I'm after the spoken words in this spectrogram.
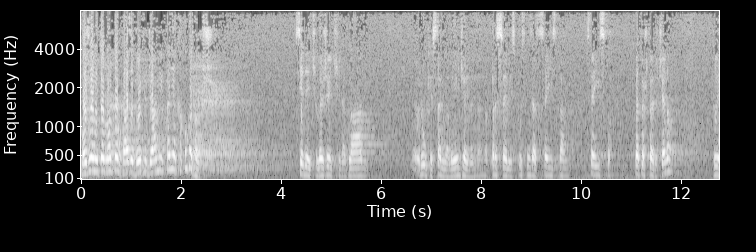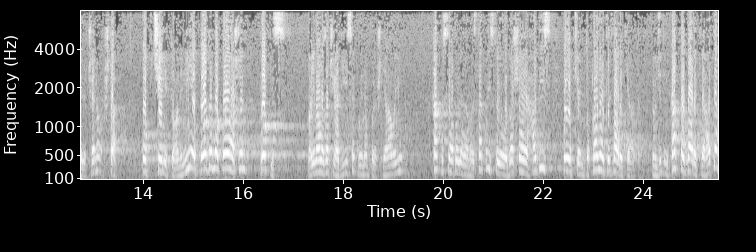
Možemo li to mnogom kazati, dođi u džamiju i klanjaj kako god hoćeš. Sjedeći, ležeći na glavi, ruke stavi na leđa ili na, na prse ili spusti nizad, sve ispravno, sve isto. Zato što je rečeno, tu je rečeno, šta? Općenito, ali nije podobno pojašnjen propis. Pa imamo, znači, hadise koji nam pojašnjavaju kako se obavlja namaz. Tako isto je ovo, došao je hadis koji je općenito, klanjajte dva rekiata. No, međutim, kakva dva rekiata?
